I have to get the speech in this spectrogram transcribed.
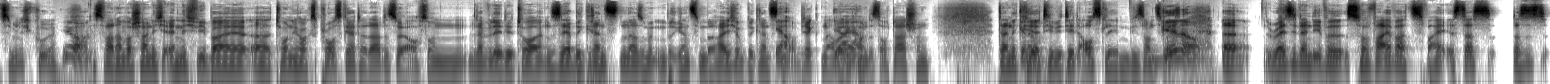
Ziemlich cool. Ja. Das war dann wahrscheinlich ähnlich wie bei äh, Tony Hawk's Pro Skater. Da hattest du ja auch so einen Level-Editor, einen sehr begrenzten, also mit einem begrenzten Bereich und begrenzten ja. Objekten, aber ja, du ja. konntest auch da schon deine genau. Kreativität ausleben, wie sonst genau. was. Äh, Resident Evil Survivor 2, ist das, das ist,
